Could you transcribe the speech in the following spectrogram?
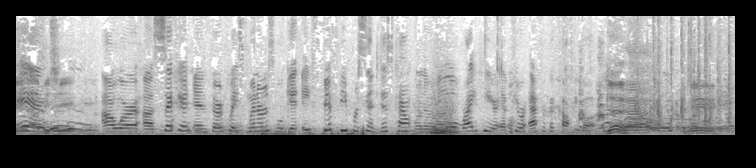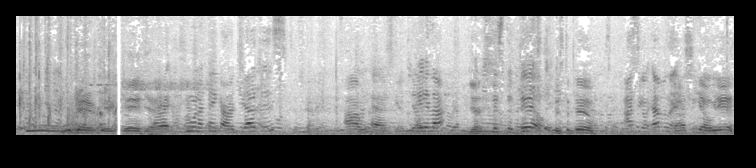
And our uh, second and third place winners will get a 50% discount on a meal right here at Pure Africa Coffee Bar. Yeah. Yeah. Okay, okay. Yeah. All right. We want to thank our judges. Uh, we have Ayla, Yes. Mr. Bill, Mr. Bill. Asio Evelyne, Asio, yeah.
